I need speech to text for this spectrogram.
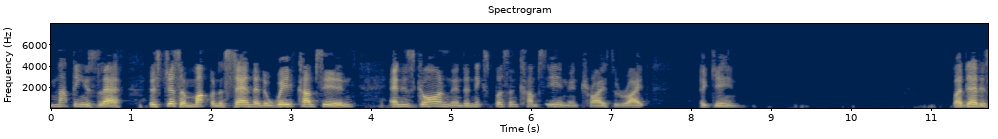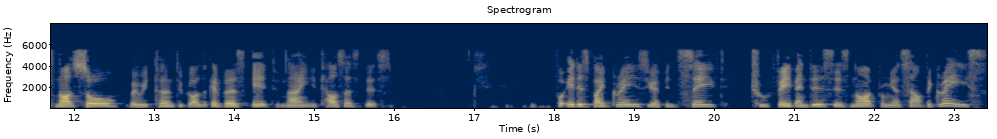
Nothing is left. It's just a mark on the sand and the wave comes in and it's gone and the next person comes in and tries to write again. But that is not so when we turn to God. Look at verse 8 to 9. It tells us this. For it is by grace you have been saved through faith, and this is not from yourself. The grace,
